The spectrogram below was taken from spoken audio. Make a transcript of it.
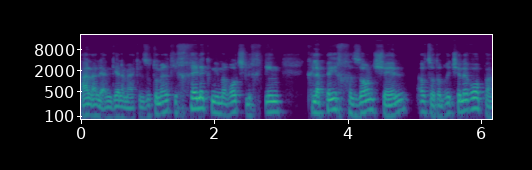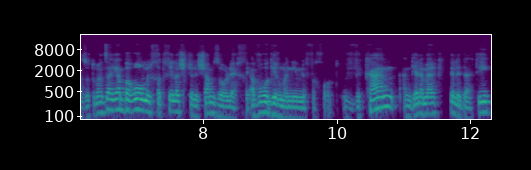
הלאה לאנגלה מרקל. זאת אומרת, היא חלק ממרוץ שליחים כלפי חזון של ארצות הברית של אירופה. זאת אומרת, זה היה ברור מלכתחילה שלשם זה הולך, עבור הגרמנים לפחות. וכאן אנגלה מרקל לדעתי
